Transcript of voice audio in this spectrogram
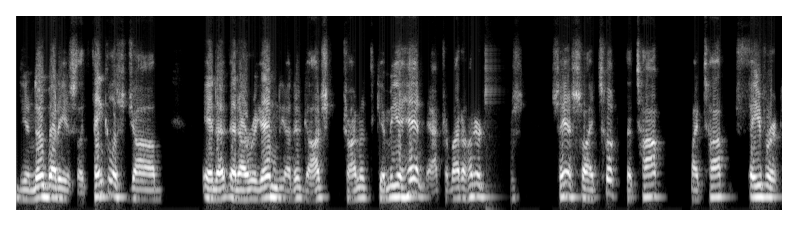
you know nobody. It's a thankless job. And uh, and I again, I know God's trying to give me a hint after about hundred says. So I took the top my top favorite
